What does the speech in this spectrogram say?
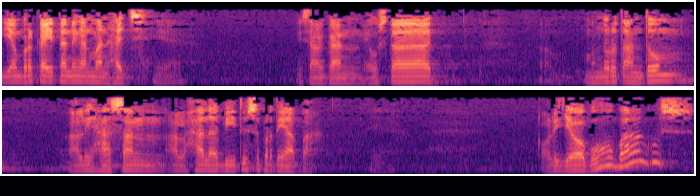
yang berkaitan dengan manhaj ya misalkan ya Ustad menurut antum Ali Hasan Al Halabi itu seperti apa ya. kalau dijawab oh bagus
